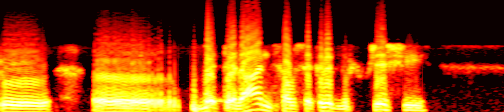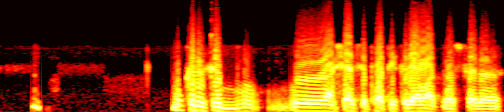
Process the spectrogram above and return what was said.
uh, uh, veterani sau se cred nu știu ce și nu cred că uh, așa se poate crea o atmosferă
